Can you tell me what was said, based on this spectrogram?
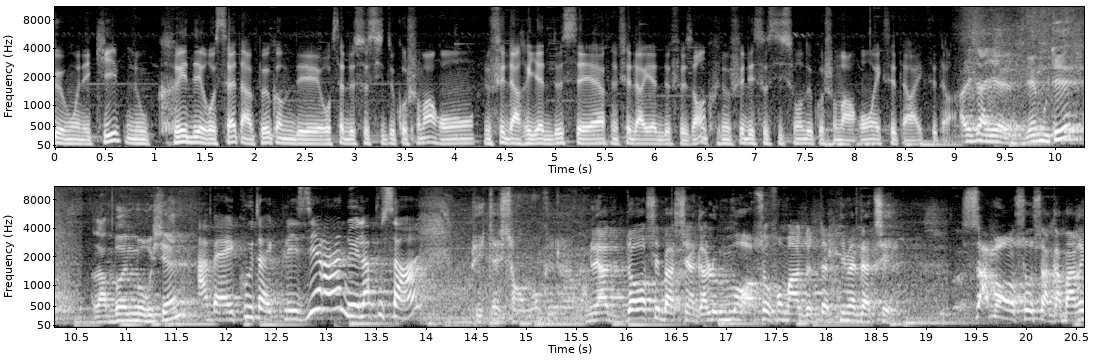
euh, mon équipe, nous crée des recettes un peu comme des recettes de saucisses de cochon marron, nous fait des rillettes de cerf, nous fait des rillettes de faisan, nous fait des saucissons de cochon marron, etc. etc. Allez, Daniel, viens goûter. La bonne mauricienne. Ah ben écoute, avec plaisir, hein. Nous est là pour ça, hein. Putain, c'est un bon que On adore Sébastien, regarde le morceau de fromage de tête qu'il met là-dessus. Ça morceau, ça gabarit.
